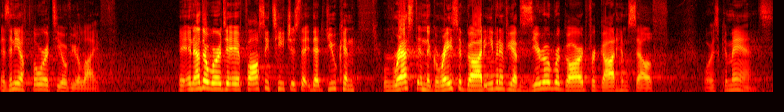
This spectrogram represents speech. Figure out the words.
as any authority over your life. In other words, it falsely teaches that, that you can rest in the grace of God even if you have zero regard for God Himself or His commands.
